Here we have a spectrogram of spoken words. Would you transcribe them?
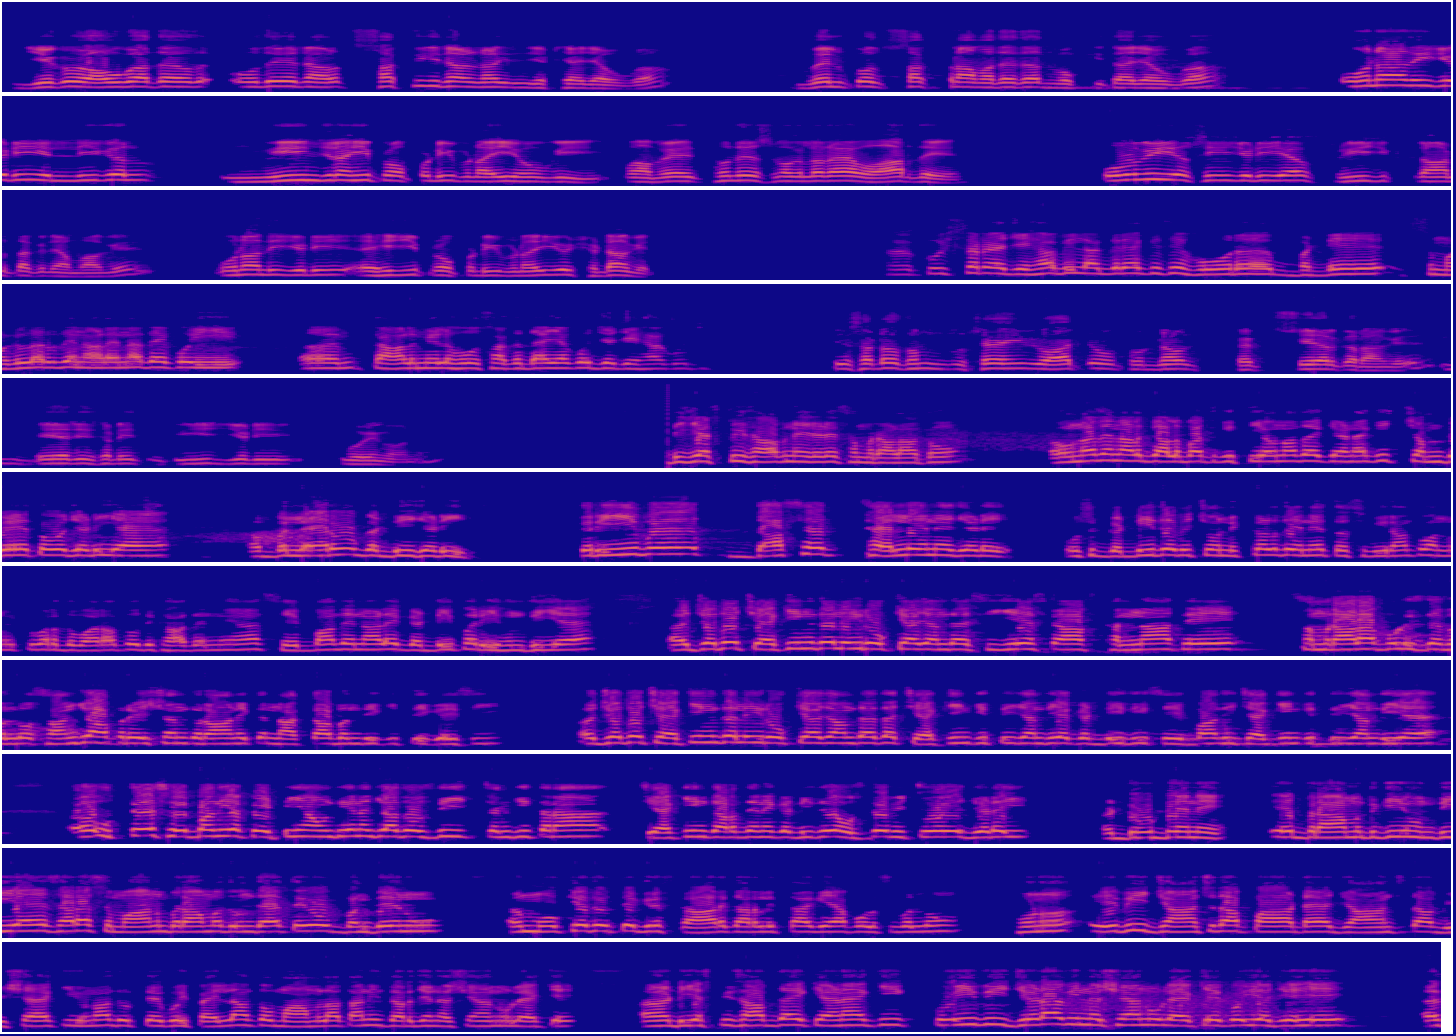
ਜੇ ਕੋਈ ਆਊਗਾ ਤਾਂ ਉਹਦੇ- ਉਹਦੇ ਨਾਲ, ਸਖਤੀ ਨਾਲ ਨਾਲ ਨਜਿੱਠਿਆ ਜਾਊਗਾ। ਬਿਲਕੁਲ ਸਖਤ ਪ੍ਰਾਵਾਂ ਦੇ ਤਹਿਤ ਬੁੱਕ ਕੀਤਾ ਜਾਊਗਾ। ਉਹਨਾਂ ਦੀ ਜਿਹੜੀ ਇਲੀਗਲ ਮੀਨਜ਼ ਰਾਹੀਂ ਪ੍ਰਾਪਰਟੀ ਬਣਾਈ ਹੋਊਗੀ, ਭਾਵੇਂ ਇੱਥੋਂ ਦੇ ਸਮਗਲਰ ਹੈ ਬਾਹਰ ਦੇ, ਉਹ ਵੀ ਅਸੀਂ ਜਿਹੜੀ ਆ ਫ੍ਰੀਜ ਕਰਾਉਣ ਤੱਕ ਜਾਵਾਂਗੇ। ਉਹਨਾਂ ਦੀ ਜਿਹੜੀ ਇਹੀ ਜੀ ਪ੍ਰਾਪਰਟੀ ਬਣਾਈ, ਉਹ ਛੱਡਾਂਗੇ। ਕੁਝ ਸਰ ਅਜਿਹਾ ਵੀ ਲੱਗ ਰਿਹਾ ਕਿਸੇ ਹੋਰ ਵੱਡੇ ਸਮਗਲਰ ਦੇ ਨਾਲ ਇਹਨਾਂ ਦਾ ਕੋਈ ਤਾਲਮੇਲ ਹੋ ਸਕਦਾ ਜਾਂ ਕੁਝ ਅਜਿਹਾ ਕੁਝ? ਇਹ ਸਾਡਾ ਤੁਹਾਨੂੰ ਦੱਸਿਆ ਸੀ ਬਾਅਦ ਚੋਂ ਤੁਹਾਡੇ ਨਾਲ ਫੈਕਟ ਸ਼ੇਅਰ ਕਰਾਂਗੇ। ਇਹ ਹੈ ਜੀ ਸਾਡੀ ਤਫਤੀਸ਼ ਜਿਹੜੀ ਗੋਇੰਗ ਔਨ ਡੀਐਸਪੀ ਸਾਹਿਬ ਨੇ ਜਿਹੜੇ ਸਮਰਾਲਾ ਤੋਂ ਉਹਨਾਂ ਦੇ ਨਾਲ ਗੱਲਬਾਤ ਕੀਤੀ ਹੈ ਉਹਨਾਂ ਦਾ ਕਹਿਣਾ ਕਿ ਚੰਬੇ ਤੋਂ ਜਿਹੜੀ ਹੈ ਬਲੈਰੋ ਗੱਡੀ ਜਿਹੜੀ ਕਰੀਬ 10 ਥੈਲੇ ਨੇ ਜਿਹੜੇ ਉਸ ਗੱਡੀ ਦੇ ਵਿੱਚੋਂ ਨਿਕਲਦੇ ਨੇ। ਤਸਵੀਰਾਂ ਤੁਹਾਨੂੰ ਇੱਕ ਵਾਰ ਦੁਬਾਰਾ ਤੋਂ ਦਿਖਾ ਦਿੰਨੇ ਆ ਸੇਬਾਂ ਦੇ ਨਾਲ ਇਹ ਗੱਡੀ ਭਰੀ ਹੁੰਦੀ ਹੈ। ਜਦੋਂ ਚੈਕਿੰਗ ਦੇ ਲਈ ਰੋਕਿਆ ਜਾਂਦਾ ਸੀਏ ਸਟਾਫ ਖੰਨਾ ਤੇ ਸਮਰਾਲਾ ਪੁਲਿਸ ਦੇ ਵੱਲੋਂ ਸਾਂਝਾ ਆਪਰੇਸ਼ਨ ਦੌਰਾਨ ਇੱਕ ਨਾਕਾਬੰਦੀ ਕੀਤੀ ਗਈ ਸੀ। ਜਦੋਂ ਚੈਕਿੰਗ ਦੇ ਲਈ ਰੋਕਿਆ ਜਾਂਦਾ ਤਾਂ ਚੈਕਿੰਗ ਕੀਤੀ ਜਾਂਦੀ ਹੈ, ਗੱਡੀ ਦੀ ਸੇਬਾਂ ਦੀ ਚੈਕਿੰਗ ਕੀਤੀ ਜਾਂਦੀ ਹੈ। ਉੱਤੇ ਸੇਬਾਂ ਦੀਆਂ ਪੇਟੀਆਂ ਆਉਂਦੀਆਂ ਨੇ, ਜਦ ਉਸ ਦੀ ਚੰਗੀ ਤਰ੍ਹਾਂ ਚੈਕਿੰਗ ਕਰਦੇ ਨੇ ਗੱਡੀ ਦੇ ਉਸ ਦੇ ਵਿੱਚੋਂ ਇਹ ਜਿਹੜੇ ਡੋਡੇ ਨੇ, ਇਹ ਬਰਾਮਦਗੀ ਹੁੰਦੀ ਹੈ ਸਾਰਾ ਸਮਾਨ ਬਰਾਮਦ ਹੁੰਦਾ ਹੈ ਤੇ ਉਹ ਬੰਦੇ ਨੂੰ ਮੌਕੇ ਦੇ ਉੱਤੇ ਗ੍ਰਿਫਤਾਰ ਕਰ ਲਿੱਤਾ ਗਿਆ ਪੁਲਿਸ ਵੱਲੋਂ। ਹੁਣ ਇਹ ਵੀ ਜਾਂਚ ਦਾ ਪਾਰਟ ਹੈ, ਜਾਂਚ ਦਾ ਵਿਸ਼ਾ ਹੈ ਕਿ ਉਹਨਾਂ ਦੇ ਉੱਤੇ ਕੋਈ ਪਹਿਲਾਂ ਤੋਂ ਮਾਮਲਾ ਤਾਂ ਨਹੀਂ ਦਰਜ ਨਸ਼ਿਆਂ ਨੂੰ ਲੈ ਕੇ ਡੀਐਸਪੀ ਸਾਹਿਬ ਦਾ ਇਹ ਕਹਿਣਾ ਹੈ ਕਿ ਕੋਈ ਵੀ ਜਿਹੜਾ ਵੀ ਨਸ਼ਿਆਂ ਨੂੰ ਲੈ ਕੇ ਕੋਈ ਅਜਿਹੇ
